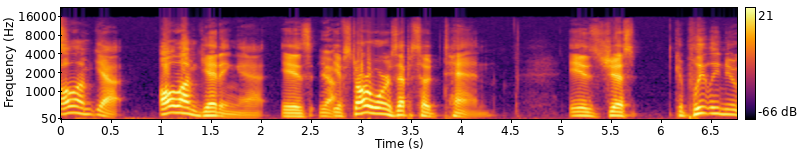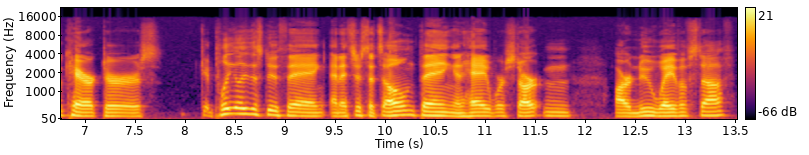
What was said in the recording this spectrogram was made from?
All I'm yeah, all I'm getting at is Yeah. if Star Wars Episode Ten is just completely new characters, completely this new thing, and it's just its own thing, and hey, we're starting our new wave of stuff,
